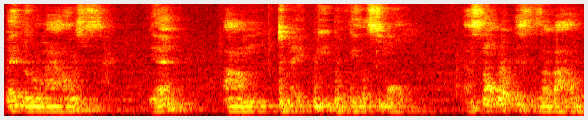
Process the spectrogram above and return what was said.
bedroom house, yeah, um, to make people feel small. That's not what this is about.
